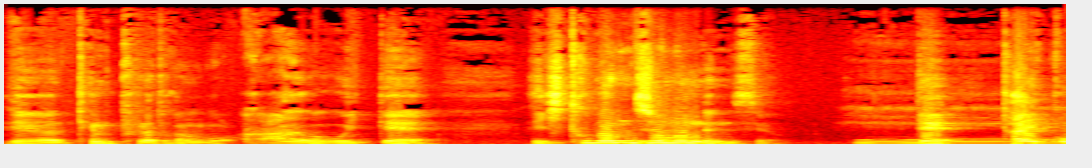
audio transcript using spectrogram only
で天ぷらとかもわー置いてで一晩中飲んでんですよ。で太鼓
